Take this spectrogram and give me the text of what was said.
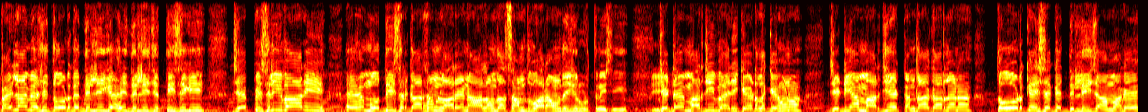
ਪਹਿਲਾਂ ਵੀ ਅਸੀਂ ਤੋੜ ਕੇ ਦਿੱਲੀ ਗਏ ਸੀ ਦਿੱਲੀ ਜਿੱਤੀ ਸੀਗੀ। ਜੇ ਪਿਛਲੀ ਵਾਰ ਹੀ ਇਹ ਮੋਦੀ ਸਰਕਾਰ ਸਾਨੂੰ ਲਾਰੇ ਨਾਲ ਆਉਂਦਾ ਸਾਨੂੰ ਦੁਬਾਰਾ ਆਉਣ ਦੀ ਜ਼ਰੂਰਤ ਨਹੀਂ ਸੀ। ਜਿੱਡੇ ਮਰਜ਼ੀ ਬੈਰੀਕੇਡ ਲੱਗੇ ਹੁਣ ਜਿੱਡੀਆਂ ਮਰਜ਼ੀ ਇਹ ਕੰਧਾ ਕਰ ਲੈਣਾ ਤੋੜ ਕੇ ਇਸੇ ਅੱਗੇ ਦਿੱਲੀ ਜਾਵਾਂਗੇ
